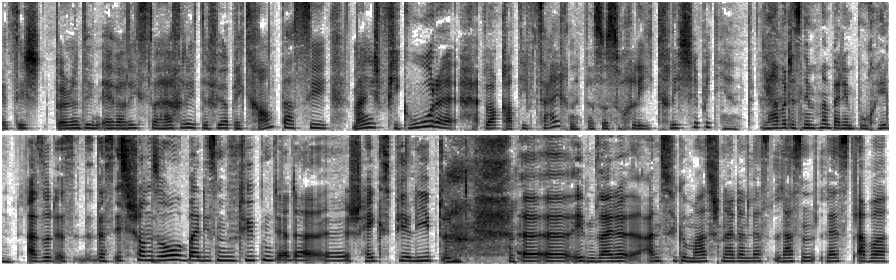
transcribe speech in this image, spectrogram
Jetzt ist Bernadine Evaristo ein dafür bekannt, dass sie manchmal Figuren plakativ zeichnet, also so ein bisschen Klischee bedient. Ja, aber das nimmt man bei dem Buch hin. Also das, das ist schon so bei diesem Typen, der da äh, Shakespeare liebt und äh, äh, eben seine Anzüge maßschneidern lassen lässt, aber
